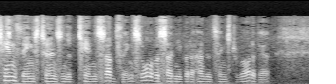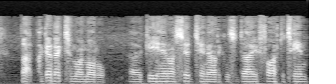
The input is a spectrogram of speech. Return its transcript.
10 things turns into 10 sub things. So all of a sudden you've got 100 things to write about. But I go back to my model. Uh, Gihan, I said 10 articles a day, 5 to 10.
